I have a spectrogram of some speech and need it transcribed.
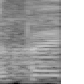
the best.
